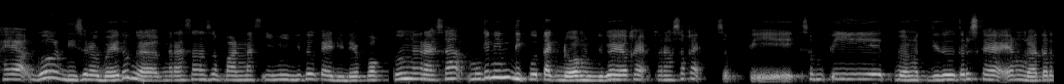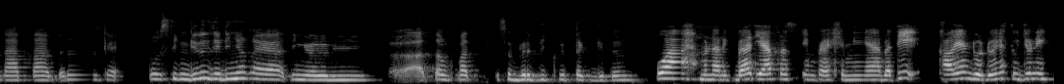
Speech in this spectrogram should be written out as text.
kayak gue di Surabaya tuh nggak ngerasa sepanas ini gitu kayak di Depok gue ngerasa mungkin ini di Kutek doang juga ya kayak ngerasa kayak sepi sempit banget gitu terus kayak yang nggak tertata terus kayak pusing gitu jadinya kayak tinggal di uh, tempat seperti kutek gitu. Wah, menarik banget ya first impressionnya. Berarti kalian dua-duanya setuju nih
